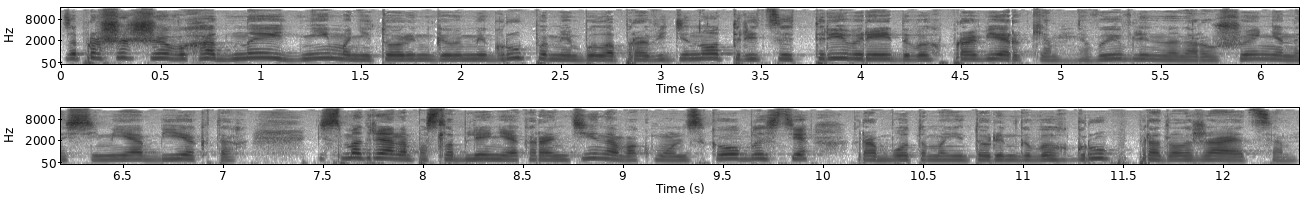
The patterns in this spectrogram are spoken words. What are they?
За прошедшие выходные дни мониторинговыми группами было проведено 33 рейдовых проверки. Выявлены нарушения на семи объектах. Несмотря на послабление карантина в Акмольской области, работа мониторинговых групп продолжается.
